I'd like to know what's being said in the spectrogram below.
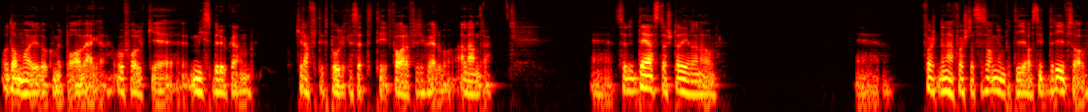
Och de har ju då kommit på avvägar och folk eh, missbrukar dem kraftigt på olika sätt till fara för sig själv och alla andra. Så det är det största delen av Eh, för, den här första säsongen på tio avsnitt drivs av.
